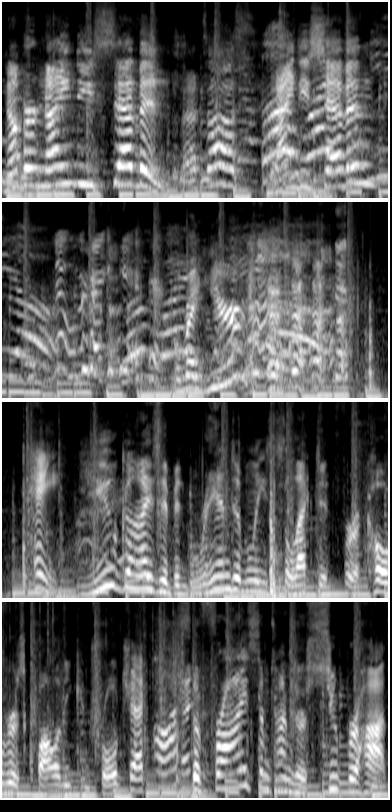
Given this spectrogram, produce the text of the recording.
Number 97. That's us. 97? Right here. Oh, right here? hey, you guys have been randomly selected for a Culver's quality control check. Awesome. The fries sometimes are super hot.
